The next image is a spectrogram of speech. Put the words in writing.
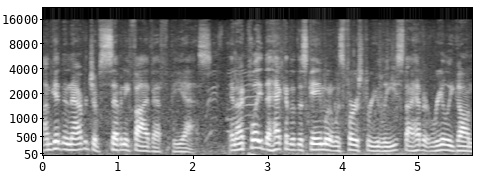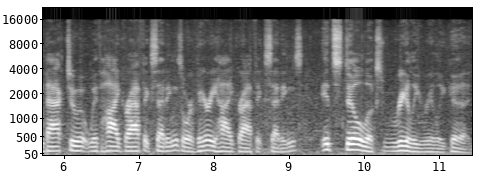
I'm getting an average of 75 FPS. And I played the heck out of this game when it was first released. I haven't really gone back to it with high graphic settings or very high graphic settings. It still looks really, really good.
